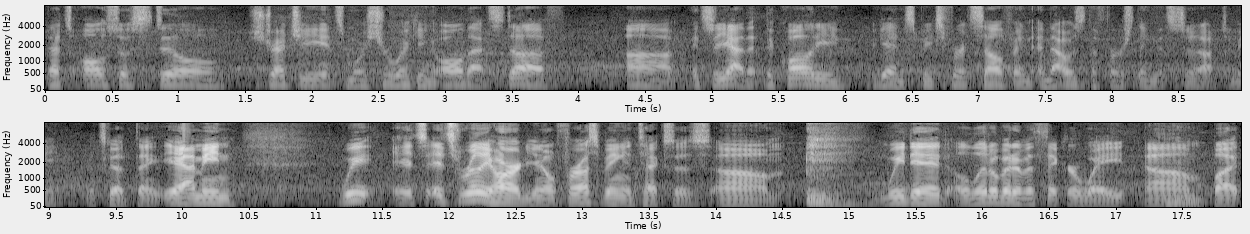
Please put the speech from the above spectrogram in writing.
that's also still stretchy, it's moisture wicking, all that stuff. Um, and so, yeah, the, the quality, again, speaks for itself, and, and that was the first thing that stood out to me. That's good. Thank. Yeah, I mean, we it's it's really hard, you know, for us being in Texas. Um, we did a little bit of a thicker weight, um, Mm-hmm. but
